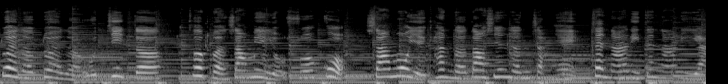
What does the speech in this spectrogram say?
对了对了，我记得课本上面有说过，沙漠也看得到仙人掌哎，在哪里在哪里呀？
